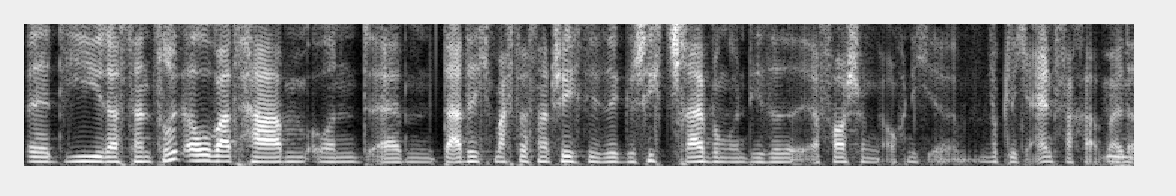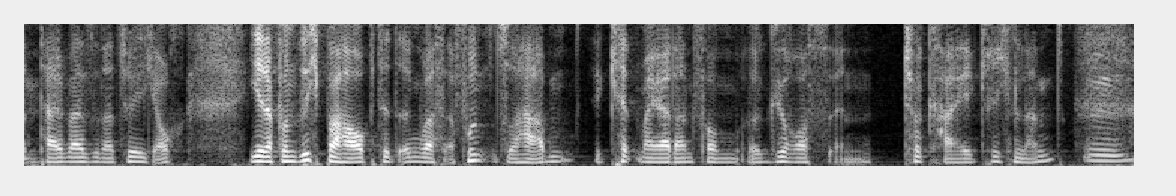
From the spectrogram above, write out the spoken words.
äh, die das dann zurückerobert haben und ähm, dadurch macht das natürlich diese Geschichtsschreibung und diese Erforschung auch nicht äh, wirklich einfacher, weil mhm. dann teilweise natürlich auch jeder von sich behauptet, irgendwas erfunden zu haben. Kennt man ja dann vom äh, Gyros in Türkei, Griechenland. Mhm.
